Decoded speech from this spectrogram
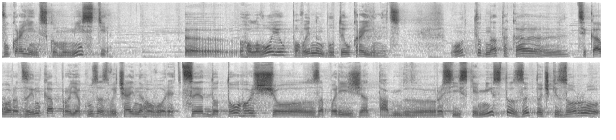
в українському місті е, головою повинен бути українець. От одна така цікава родзинка, про яку зазвичай не говорять. Це до того, що Запоріжжя там е, російське місто з точки зору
